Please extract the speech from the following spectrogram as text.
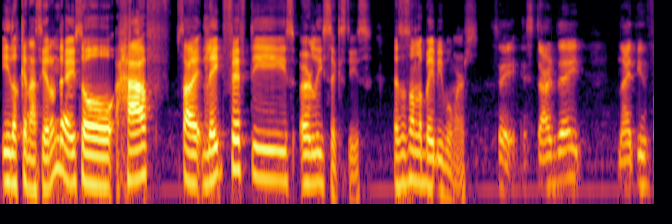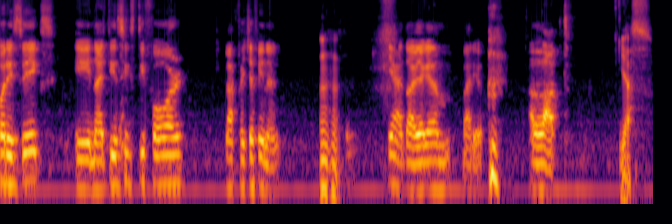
Y los que nacieron de ahí, so half, ¿sabes? Late 50s, early 60s. Esos son los baby boomers. Sí, Start Date, 1946 y 1964, la fecha final. Ujú, Ya, todavía quedan varios. A lot. Yes.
